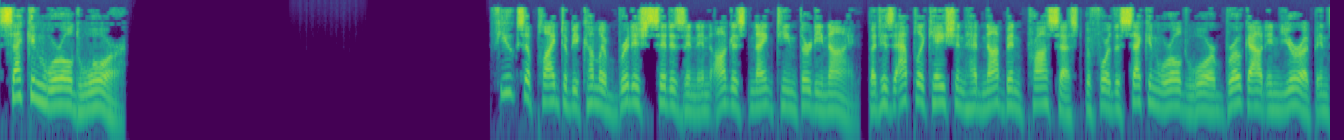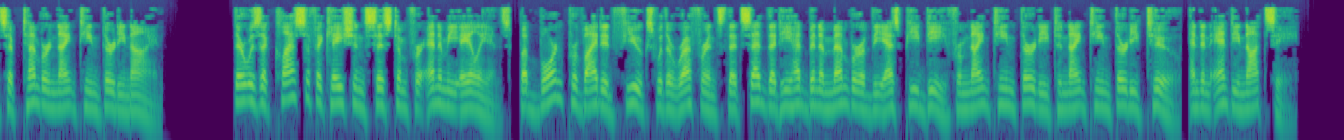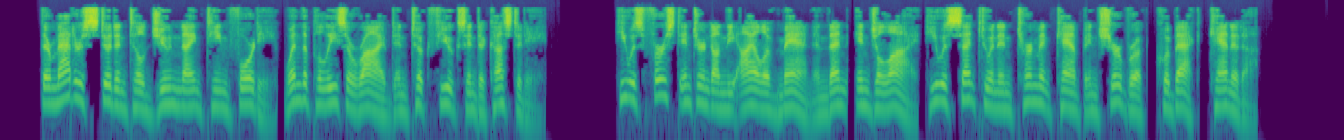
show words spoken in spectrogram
Second World War Fuchs applied to become a British citizen in August 1939, but his application had not been processed before the Second World War broke out in Europe in September 1939. There was a classification system for enemy aliens, but Born provided Fuchs with a reference that said that he had been a member of the SPD from 1930 to 1932, and an anti-Nazi. There matters stood until June 1940, when the police arrived and took Fuchs into custody. He was first interned on the Isle of Man and then, in July, he was sent to an internment camp in Sherbrooke, Quebec, Canada.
